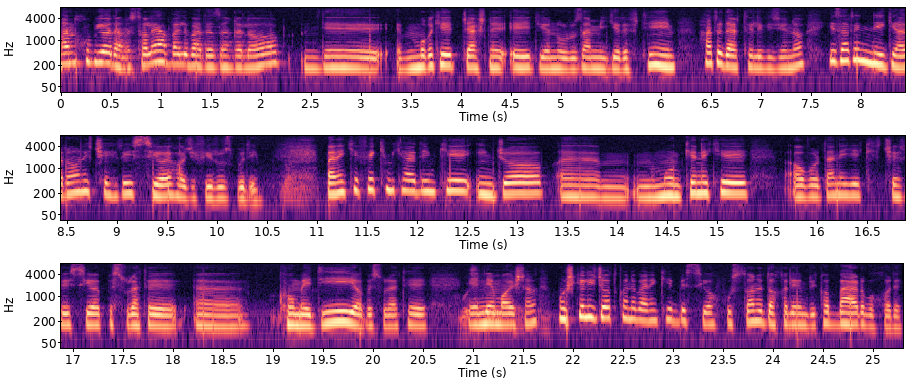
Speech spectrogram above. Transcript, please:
من خوب یادم سال اول بعد از انقلاب موقع که جشن عید یا نوروزم می گرفتیم حتی در تلویزیون ها یه ذره نگران چهره سیاه حاجی فیروز بودیم. برای اینکه فکر می کردیم که اینجا ممکنه که آوردن یک چهره سیاه به صورت کمدی یا به صورت نمایشنامه مشکل ایجاد کنه. برای اینکه به سیاه پوستان داخل امریکا بر بخوره.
